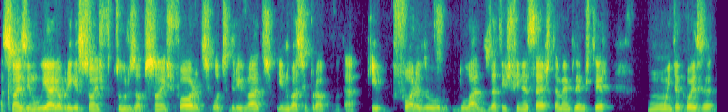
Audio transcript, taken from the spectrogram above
ações, imobiliário, obrigações, futuros, opções, forwards, outros derivados e negócio próprio. Tá? Aqui fora do, do lado dos ativos financeiros também podemos ter muita coisa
